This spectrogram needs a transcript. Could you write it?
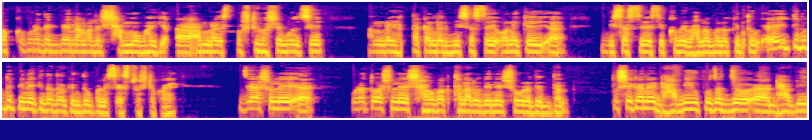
লক্ষ্য করে দেখবেন আমাদের সাম্য ভাই আমরা স্পষ্ট ভাষায় বলছি আমরা এই হত্যাকাণ্ডের বিশ্বাস অনেকেই আহ, বিশ্বাস চেয়েছে খুবই ভালো ভালো। কিন্তু ইতিমধ্যে পিনাকি দাদাও কিন্তু বলেছে স্পষ্ট করে যে আসলে ওরা তো আসলে শাহবাগ থানার অধীনে সৌরাদি উদ্যান তো সেখানে ঢাবি আহ, ঢাবি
